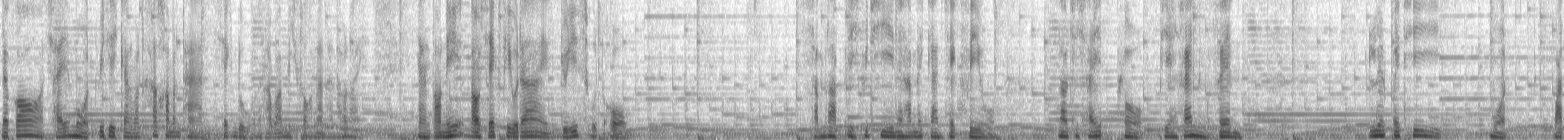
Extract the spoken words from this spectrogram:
แล้วก็ใช้โหมดวิธีการวัดค่าความต้านทานเช็คดูนะครับว่ามีค่าความต้านทานเท่าไหร่ อย่างตอนนี้เราเช็คฟิลได้อยู่ที่0โอห์มสำหรับอีกวิธีนะครับในการเช็คฟิลเราจะใช้โผล่เพียงแค่หนึ่งเส้น เลือกไปที่หมวดวัด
